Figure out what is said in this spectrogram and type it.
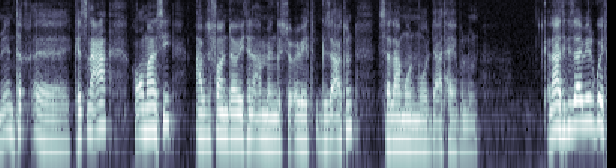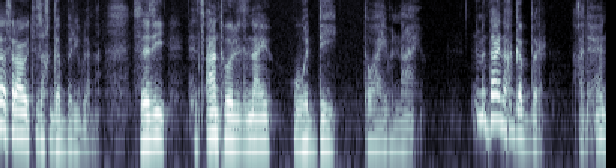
ምእንቲ ኬጽንዓ ኬቝማንሲ፣ ኣብ ዝፋን ዳዊትን ኣብ መንግስቱ ዕቤት ግዝኣቱን ሰላሙን መወዳእታ የብሉን። ቅንኣት እግዚኣብሄር ጐይታ ሰራዊት እዚ ኪገብር እዩ ይብለና። ስለዚ፣ ህጻን ተወሊዱልና'ዩ፣ ወዲ ተዋሂቡና'ዩ። ንምንታይ ንክገብር ንኸድሕን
